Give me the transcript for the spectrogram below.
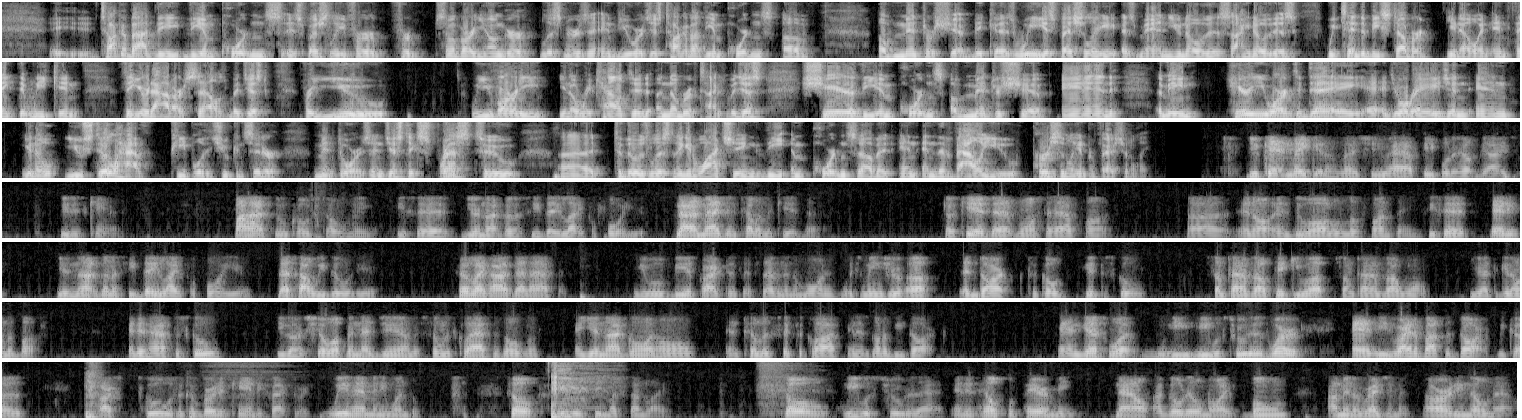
talk about the the importance, especially for for some of our younger listeners and viewers. Just talk about the importance of of mentorship because we, especially as men, you know this, I know this, we tend to be stubborn, you know, and, and think that mm-hmm. we can figure it out ourselves. But just for you, you've already, you know, recounted a number of times, but just share the importance of mentorship. And I mean, here you are today at your age and, and, you know, you still have people that you consider mentors and just express to uh, to those listening and watching the importance of it and and the value personally and professionally you can't make it unless you have people to help guide you you just can't my high school coach told me he said you're not going to see daylight for four years now imagine telling a kid that a kid that wants to have fun uh, and all and do all those little fun things he said eddie you're not going to see daylight for four years that's how we do it here. I was like, how does that happen? You will be at practice at seven in the morning, which means you're up in dark to go get to school. Sometimes I'll pick you up, sometimes I won't. You have to get on the bus. And then after school, you're going to show up in that gym as soon as class is over, and you're not going home until it's six o'clock and it's going to be dark. And guess what? He he was true to his word, and he's right about the dark because our school was a converted candy factory. We didn't have many windows. So we didn't see much sunlight. So he was true to that, and it helped prepare me. Now I go to Illinois, boom, I'm in a regiment. I already know now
